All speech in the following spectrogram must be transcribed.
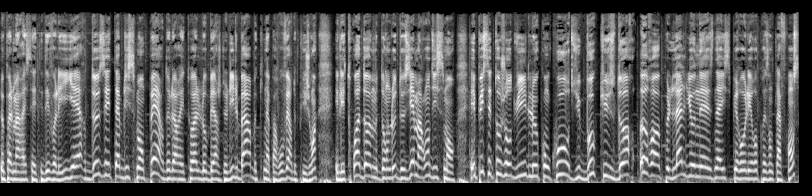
Le palmarès a été dévoilé hier. Deux établissements perdent leur étoile, l'auberge de l'île Barbe qui n'a pas rouvert depuis juin et les trois dômes dans le deuxième arrondissement. Et puis c'est aujourd'hui le concours du Bocuse d'Or Europe. La lyonnaise Naïs Piroli représente la France.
